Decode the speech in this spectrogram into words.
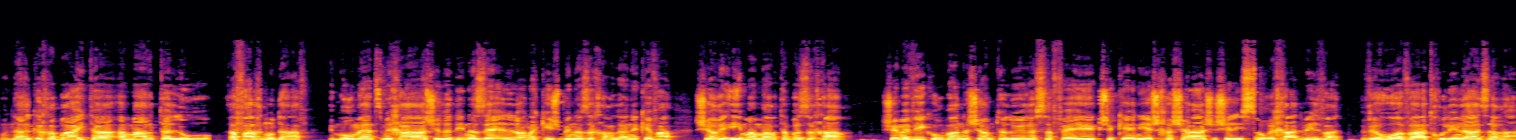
עונה על כך הברייתא, אמרת לא, הפכנו דף, אמור מעצמך שלדין הזה לא נקיש בין הזכר לנקבה, שהרי אם אמרת בזכר שמביא קורבן אשם תלוי על הספק, שכן יש חשש של איסור אחד בלבד, והוא הבאת חולין לעזרה,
